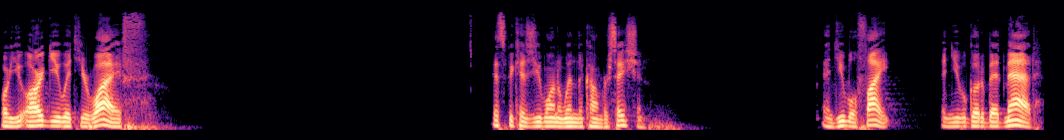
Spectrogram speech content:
or you argue with your wife, it's because you want to win the conversation. And you will fight and you will go to bed mad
